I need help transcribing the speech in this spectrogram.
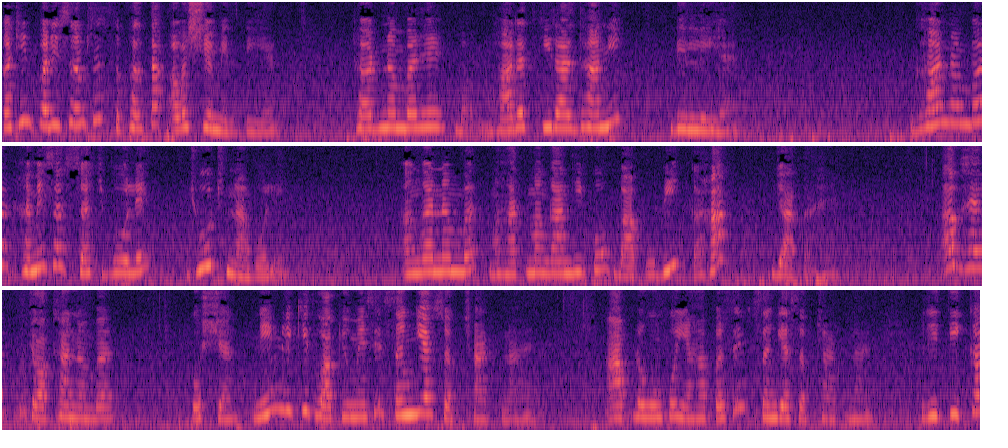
कठिन परिश्रम से सफलता अवश्य मिलती है। थर्ड नंबर है, भारत की राजधानी दिल्ली है। घर नंबर हमेशा सच बोले, झूठ ना बोले। अंगा नंबर महात्मा गांधी को बापू भी कहा जाता है। अब है चौथा नंबर क्वेश्चन। निम्नलिखित वाक्यों में से संज्ञा शब्द छांटना है। आप लोगों को यहाँ पर से संज्ञा शब्द छांटना है। रितिका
